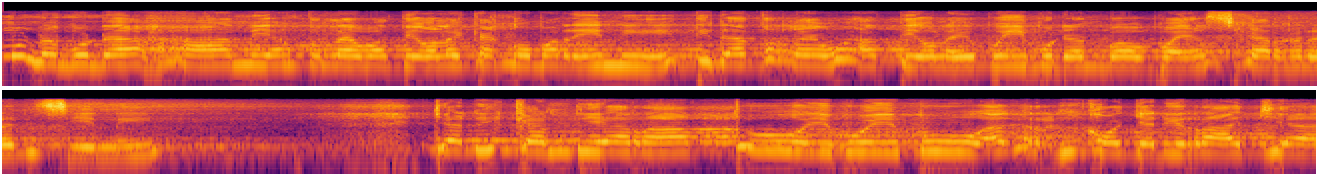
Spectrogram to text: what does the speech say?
Mudah-mudahan yang terlewati oleh Kang Komar ini tidak terlewati oleh ibu-ibu dan bapak yang sekarang ada di sini. Jadikan dia ratu, ibu-ibu, agar engkau jadi raja.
